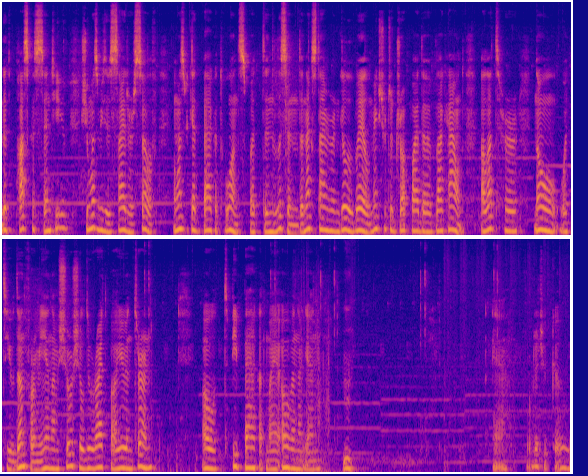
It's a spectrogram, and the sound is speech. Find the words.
Did Pasca send you? She must be beside herself. I must get back at once, but then listen, the next time you're in Gilded Vale, make sure to drop by the Black Hound. I'll let her know what you've done for me, and I'm sure she'll do right by you in turn. Oh, to be back at my oven again. Hmm. Yeah, where did you go?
